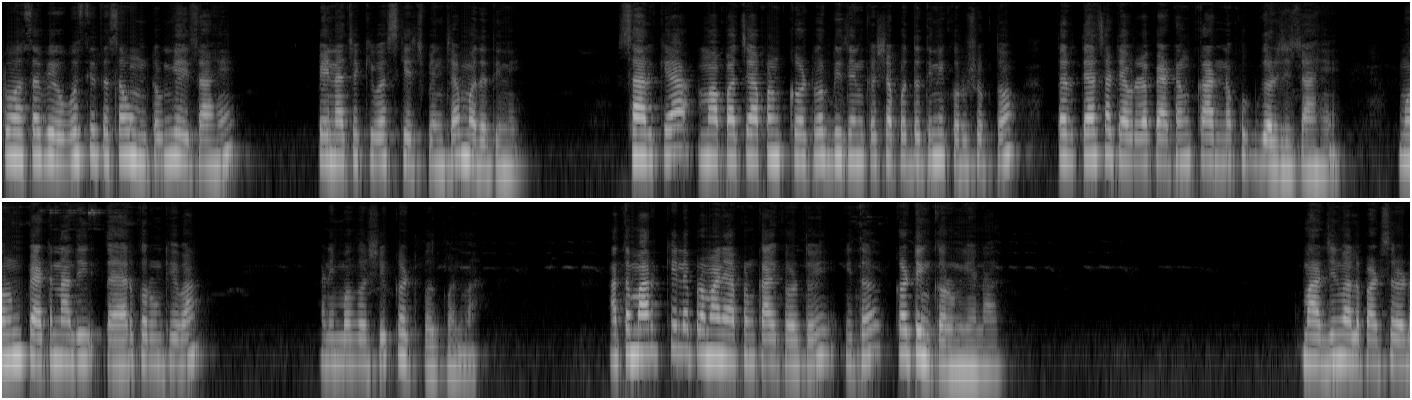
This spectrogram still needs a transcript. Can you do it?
तो असा व्यवस्थित असा उमटवून घ्यायचा आहे पेनाच्या किंवा स्केच पेनच्या मदतीने. सारख्या मापाचे आपण कटवर्क डिझाईन कशा पद्धतीने करू शकतो तर त्यासाठी आपल्याला पॅटर्न काढणं खूप गरजेचं आहे. म्हणून पॅटर्न आधी तयार करून ठेवा. आणि मग अशी कटवर्क बनवा. आता मार्क केल्याप्रमाणे आपण काय करतोय? इथं कटिंग करून घेणार. मार्जिनवाला पार्ट सरळ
